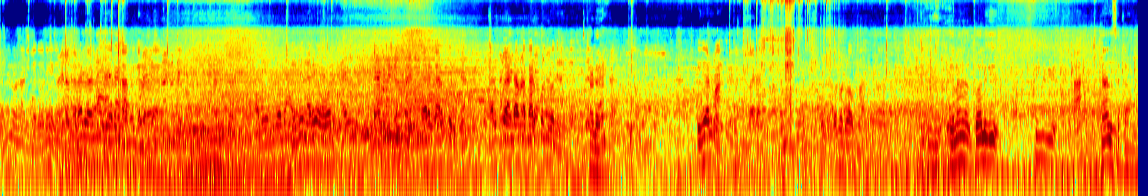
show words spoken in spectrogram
கல் ஒன்றும் அடிக்காது ஒரே இது கலர் வேணா இது ஒரு காப்பி அது இதில் தான் இது நிறைய ஓடும் வேறு கருப்பு இருக்கு கருப்பு வேண்டாம்ல கருப்பு கிடையாது அப்படியா இது வேணுமா வேறு ஏன்னா தோலுக்கு ஸ்கின்னுக்கு ஆ அது செட் ஆகும்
